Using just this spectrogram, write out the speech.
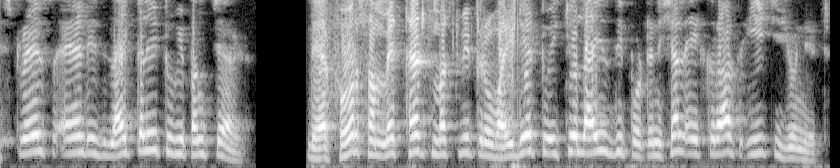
stress and is likely to be punctured. Therefore, some methods must be provided to equalize the potential across each unit.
